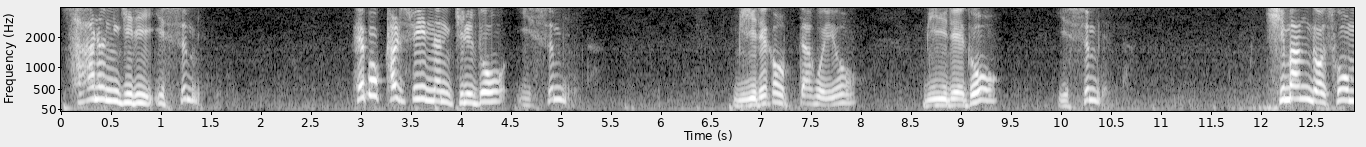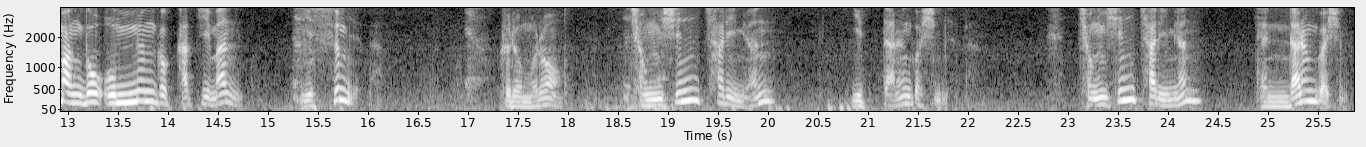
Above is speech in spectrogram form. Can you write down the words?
사는 길이 있습니다. 회복할 수 있는 길도 있습니다. 미래가 없다고요? 미래도 있습니다. 희망도 소망도 없는 것 같지만 있습니다. 그러므로 정신 차리면 있다는 것입니다. 정신 차리면 된다는 것입니다.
